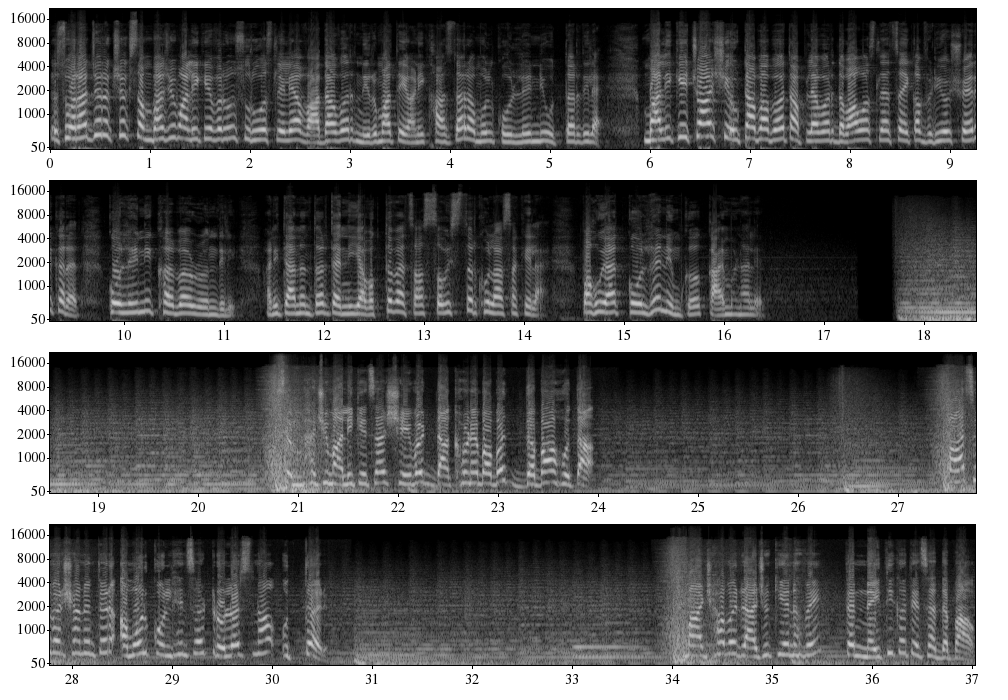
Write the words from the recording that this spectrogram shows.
तर स्वराज्य रक्षक संभाजी मालिकेवरून सुरू असलेल्या वादावर निर्माते आणि खासदार अमोल कोल्हेंनी उत्तर दिलंय. मालिकेच्या शेवटाबाबत आपल्यावर दबाव असल्याचा एका व्हिडिओ शेअर करत कोल्हेंनी खळबळ उडवून दिली आणि त्यानंतर त्यांनी या वक्तव्याचा सविस्तर खुलासा केलाय. पाहुयात कोल्हे नेमकं काय म्हणाले. संभाजी मालिकेचा शेवट दाखवण्याबाबत दबाव होता. पाच वर्षानंतर अमोल कोल्हेंचं ट्रोलर्सना उत्तर. माझ्यावर राजकीय नव्हे तर नैतिकतेचा दबाव.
